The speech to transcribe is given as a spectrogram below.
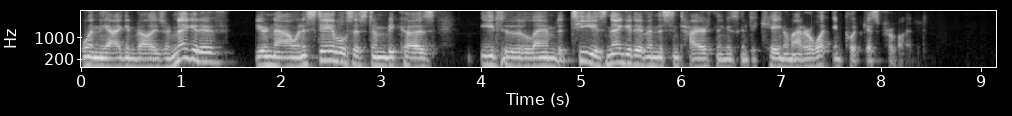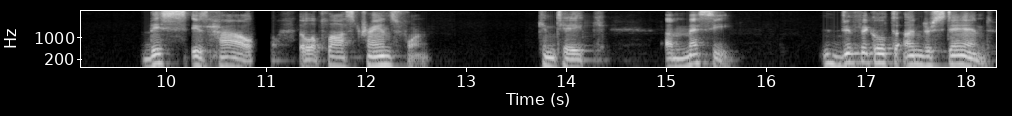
when the eigenvalues are negative, you're now in a stable system because e to the lambda t is negative and this entire thing is going to decay no matter what input gets provided. This is how the Laplace transform can take a messy, difficult to understand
